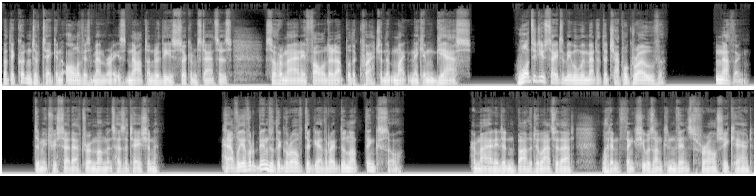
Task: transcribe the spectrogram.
But they couldn't have taken all of his memories, not under these circumstances, so Hermione followed it up with a question that might make him guess. What did you say to me when we met at the Chapel Grove? Nothing, Dmitri said after a moment's hesitation. Have we ever been to the Grove together? I do not think so. Hermione didn't bother to answer that. Let him think she was unconvinced for all she cared.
